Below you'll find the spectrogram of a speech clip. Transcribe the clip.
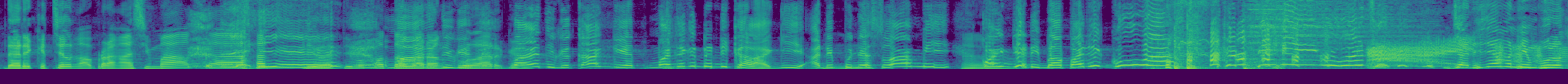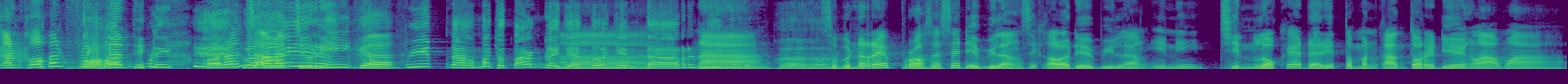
Dari kecil gak pernah ngasih makan. Iya. Tiba-tiba foto bareng juga, keluarga. Makanya juga kaget. Makanya kan udah nikah lagi. Adik punya suami. Hmm. Kok yang jadi bapaknya gue? kan bingung aja. Jadinya menimbulkan konflik, nanti. Konflik. Orang salah Bahaya. curiga. Fitnah sama tetangga jatuhnya Ah, ntar. Nah, sebenarnya prosesnya dia bilang sih kalau dia bilang ini chinlocknya dari teman kantornya dia yang lama.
